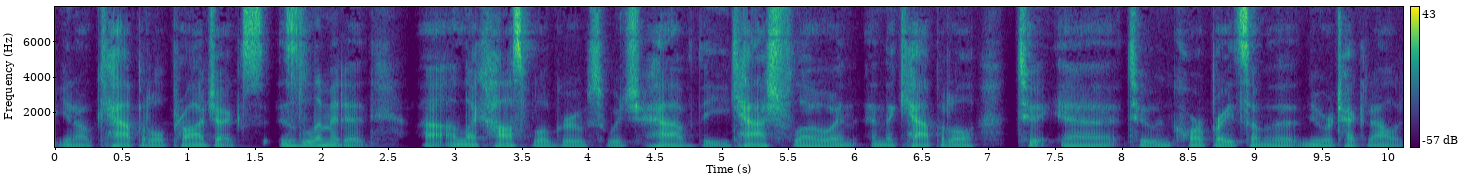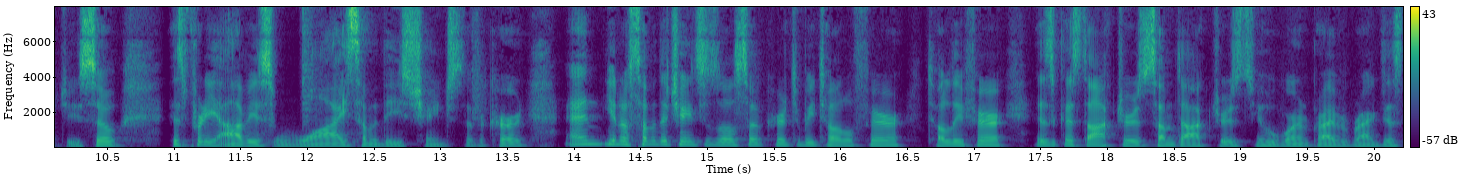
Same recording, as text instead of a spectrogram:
you know, capital projects is limited uh, unlike hospital groups, which have the cash flow and, and the capital to uh, to incorporate some of the newer technologies. So it's pretty obvious why some of these changes have occurred. And you know, some of the changes also occurred to be total fair, totally fair, is because doctors, some doctors who were in private practice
